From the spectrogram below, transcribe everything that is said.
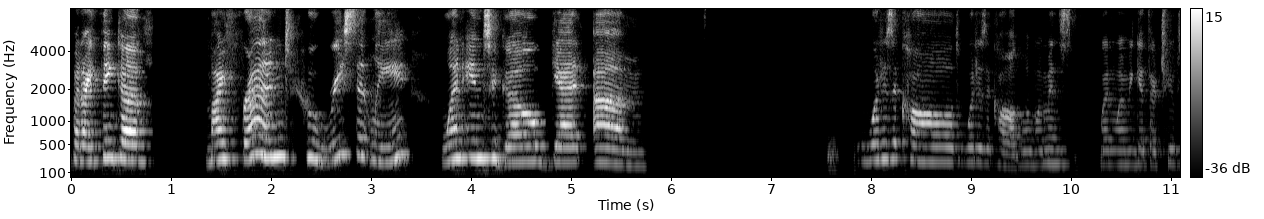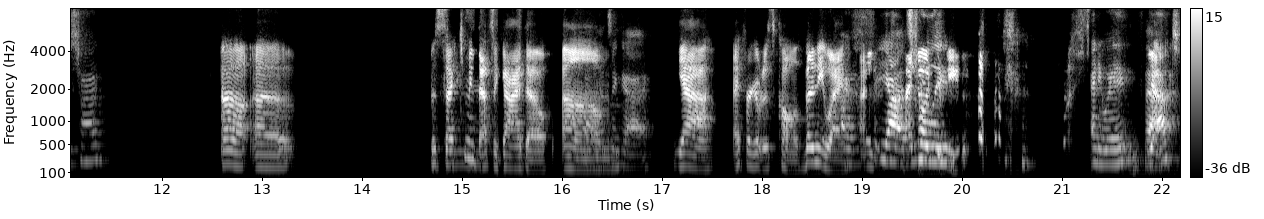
But I think of my friend who recently went in to go get um what is it called? What is it called when women's when women get their tubes tied? Uh uh vasectomy, that's a guy though. Um that's a guy. Yeah, I forget what it's called. But anyway, I, I, yeah, it's totally anyway, that yeah.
